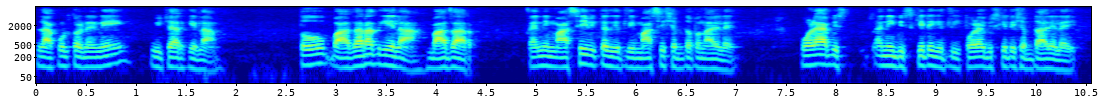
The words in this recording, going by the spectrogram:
लाकूडतोड्याने विचार केला. तो बाजारात गेला बाजार. त्यांनी मासे विकत घेतली मासे शब्द पण आलेला आहे पोळ्या बिस आणि बिस्किटे घेतली पोळ्या बिस्किटे शब्द आलेला आहे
